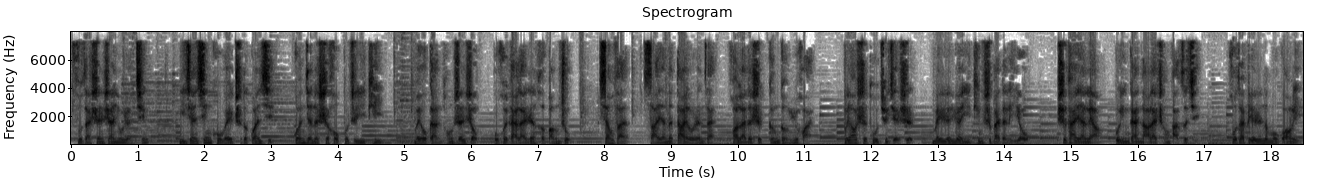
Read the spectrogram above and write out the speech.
富在深山有远亲。以前辛苦维持的关系，关键的时候不值一提。没有感同身受，不会带来任何帮助。相反，撒盐的大有人在，换来的是耿耿于怀。不要试图去解释，没人愿意听失败的理由。世态炎凉，不应该拿来惩罚自己。活在别人的目光里，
